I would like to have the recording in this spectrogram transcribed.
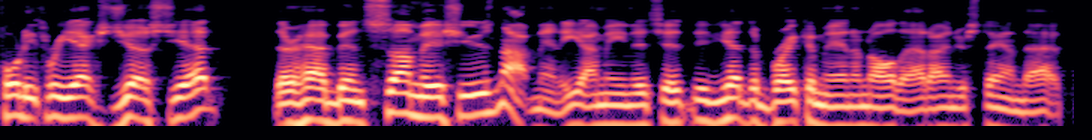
43X just yet. There have been some issues, not many. I mean, it's it, you had to break them in and all that. I understand that.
